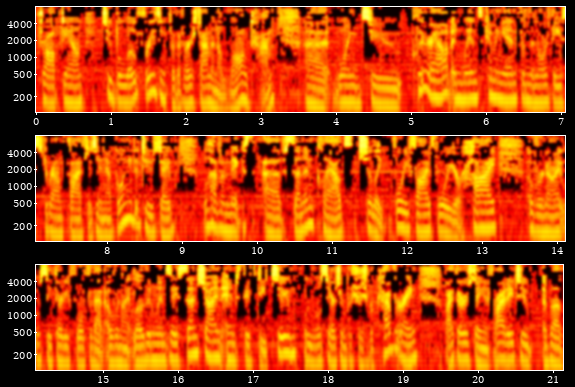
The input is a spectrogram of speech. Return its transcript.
drop down to below freezing for the first time in a long time. Uh, going to clear out and winds coming in from the northeast around 5 to 10. Now, going into Tuesday, we'll have a mix of sun and clouds, chilly 45 for your high. Overnight, we'll see 34 for that overnight low. Then Wednesday, sunshine and 52. We will see our temperatures recovering by Thursday and Friday to above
